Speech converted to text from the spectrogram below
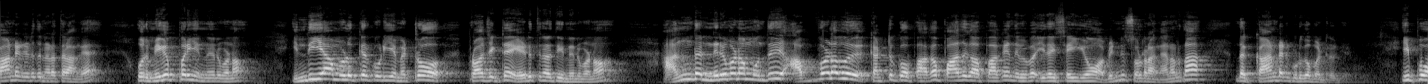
கான்ட்ராக்ட் எடுத்து நடத்துகிறாங்க ஒரு மிகப்பெரிய நிறுவனம். இந்தியா முழுக்க மெட்ரோ ப்ராஜெக்டை எடுத்து நடத்திய நிறுவனம். அந்த நிறுவனம் வந்து அவ்வளவு கட்டுக்கோப்பாக பாதுகாப்பாக இந்த விப இதை செய்யும் அப்படின்னு சொல்கிறாங்க அதனால தான் இந்த கான்ட்ராக்ட் கொடுக்கப்பட்டிருக்கு. இப்போ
